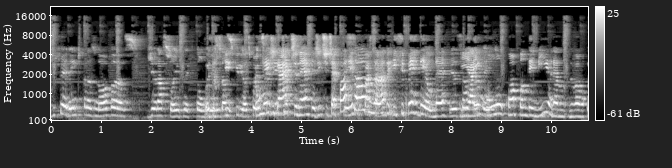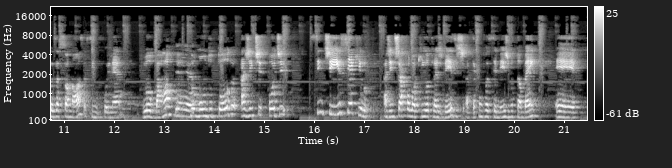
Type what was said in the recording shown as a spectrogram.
diferente para as novas gerações né, que estão vindo das crianças. Coisas um resgate, gente, né? Que a gente já passado, teve no passado né? e se perdeu, né? Exatamente. E aí com, com a pandemia, né? Não é uma coisa só nossa, assim, foi, né? Global, é. no mundo todo, a gente pôde sentir isso e aquilo. A gente já falou aqui outras vezes, até com você mesmo também, é,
